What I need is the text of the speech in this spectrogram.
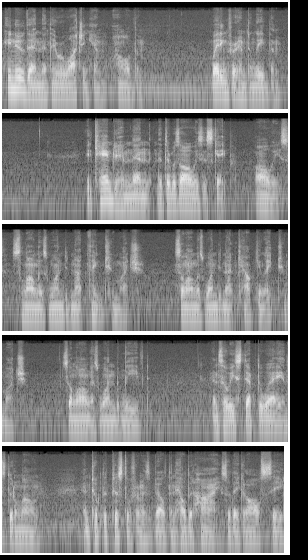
He knew then that they were watching him, all of them, waiting for him to lead them. It came to him then that there was always escape, always, so long as one did not think too much, so long as one did not calculate too much, so long as one believed. And so he stepped away and stood alone, and took the pistol from his belt and held it high so they could all see.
